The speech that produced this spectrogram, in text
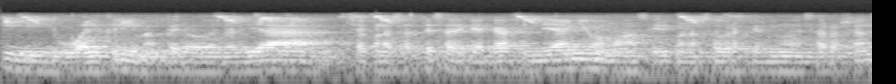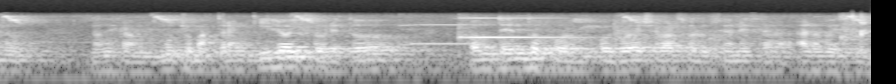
y, o el clima, pero en realidad ya con la certeza de que acá a fin de año vamos a seguir con las obras que venimos desarrollando, nos dejamos mucho más tranquilos y sobre todo contentos por, poder llevar soluciones a, a los vecinos.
